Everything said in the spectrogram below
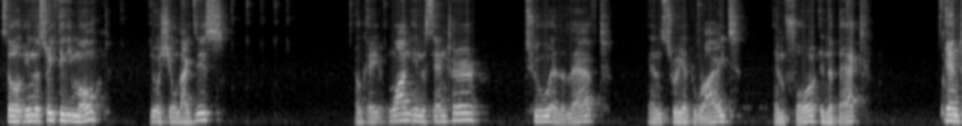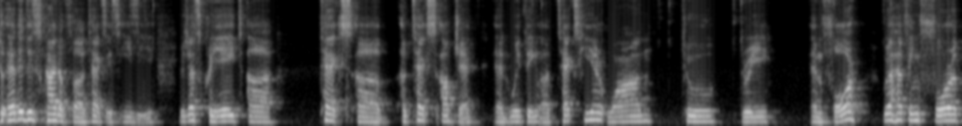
So in the 3D mode, it will show like this. Okay, one in the center, two at the left, and three at the right, and four in the back. And to edit this kind of uh, text, it's easy. You just create a text uh, a text object and within a text here one two three and four. We're having four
